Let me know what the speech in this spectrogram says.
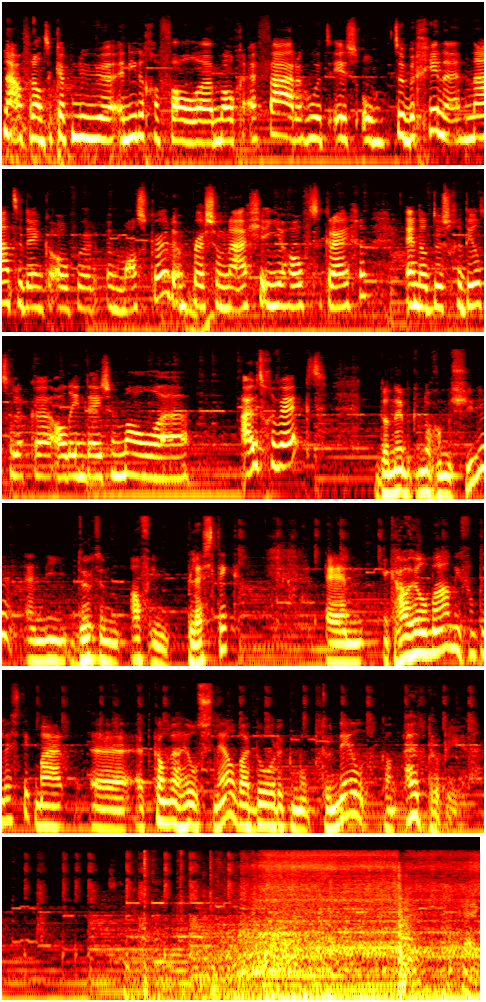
Nou Frans, ik heb nu in ieder geval mogen ervaren hoe het is om te beginnen na te denken over een masker, een personage in je hoofd te krijgen. En dat dus gedeeltelijk al in deze mal uitgewerkt. Dan heb ik nog een machine en die drukt hem af in plastic. En ik hou helemaal niet van plastic, maar eh, het kan wel heel snel, waardoor ik hem op toneel kan uitproberen. Kijk,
